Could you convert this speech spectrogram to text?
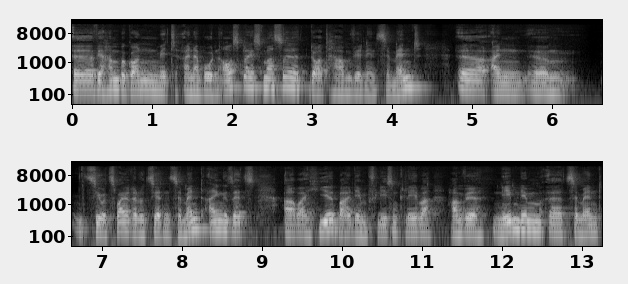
Äh, wir haben begonnen mit einer Bodenausgleichsmasse. Dort haben wir den Zement, einen ähm, CO2-reduzierten Zement eingesetzt. Aber hier bei dem Fliesenkleber haben wir neben dem Zement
